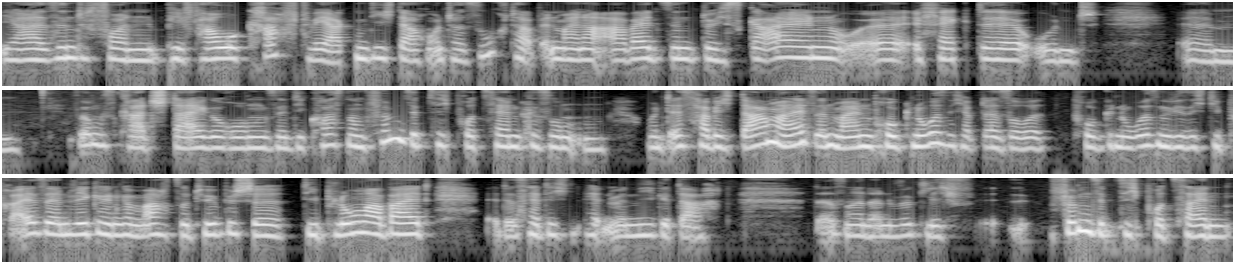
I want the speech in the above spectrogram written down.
ja, sind von PV-Kraftwerken, die ich da auch untersucht habe in meiner Arbeit, sind durch Skaleneffekte und ähm, Wirkungsgradsteigerungen sind die Kosten um 75 Prozent gesunken. Und das habe ich damals in meinen Prognosen, ich habe da so Prognosen, wie sich die Preise entwickeln, gemacht, so typische Diplomarbeit. Das hätte ich, hätten wir nie gedacht dass man dann wirklich 75 Prozent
